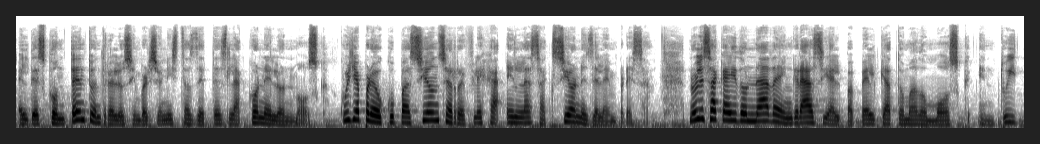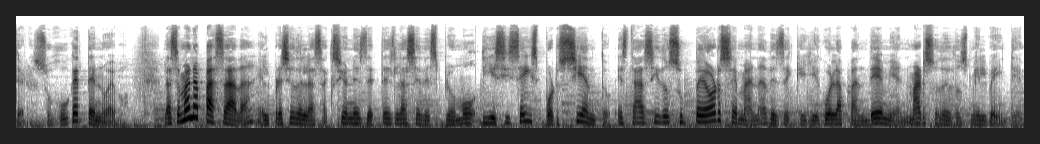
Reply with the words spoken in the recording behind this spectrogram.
el descontento entre los inversionistas de Tesla con Elon Musk, cuya preocupación se refleja en las acciones de la empresa. No les ha caído nada en gracia el papel que ha tomado Musk en Twitter, su juguete nuevo. La semana pasada, el precio de las acciones de Tesla se desplomó 16%. Esta ha sido su peor semana desde que llegó la pandemia en marzo de 2020.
